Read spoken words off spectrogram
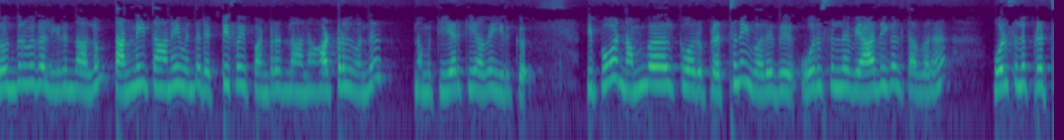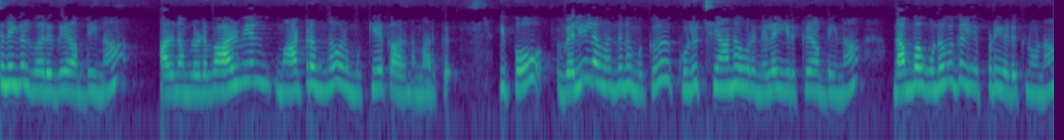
தொந்தரவுகள் இருந்தாலும் தன்னைத்தானே வந்து ரெக்டிஃபை பண்ணுறதுனான ஆற்றல் வந்து நமக்கு இயற்கையாகவே இருக்குது இப்போது நம்மளுக்கு ஒரு பிரச்சனை வருது ஒரு சில வியாதிகள் தவிர ஒரு சில பிரச்சனைகள் வருது அப்படின்னா அது நம்மளோட வாழ்வியல் மாற்றம் தான் ஒரு முக்கிய காரணமாக இருக்குது இப்போது வெளியில் வந்து நமக்கு குளிர்ச்சியான ஒரு நிலை இருக்குது அப்படின்னா நம்ம உணவுகள் எப்படி எடுக்கணும்னா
